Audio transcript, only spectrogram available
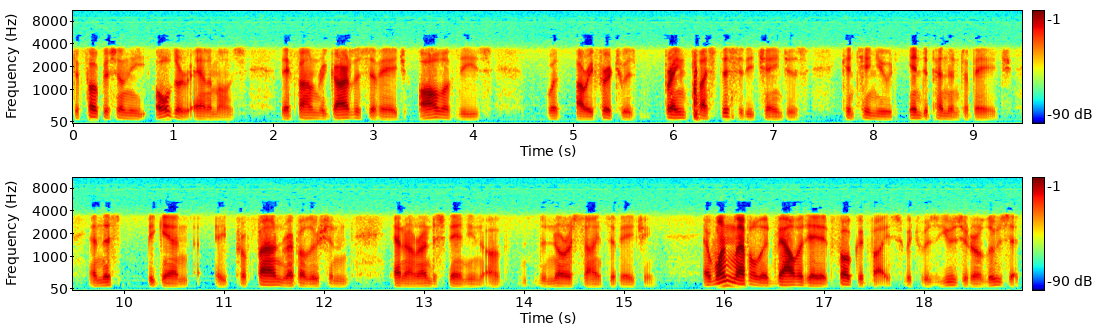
to focus on the older animals, they found, regardless of age, all of these, what are referred to as brain plasticity changes, continued independent of age. And this began a profound revolution in our understanding of the neuroscience of aging. At one level, it validated folk advice, which was use it or lose it.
